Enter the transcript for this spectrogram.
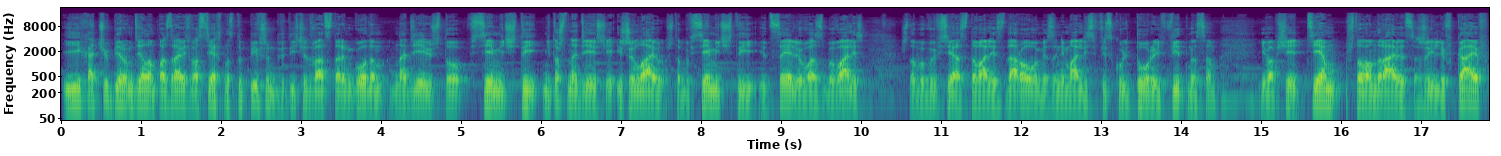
И хочу первым делом поздравить вас всех с наступившим 2022 годом. Надеюсь, что все мечты, не то что надеюсь, я и желаю, чтобы все мечты и цели у вас сбывались, чтобы вы все оставались здоровыми, занимались физкультурой, фитнесом – и вообще тем, что вам нравится, жили в кайф.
